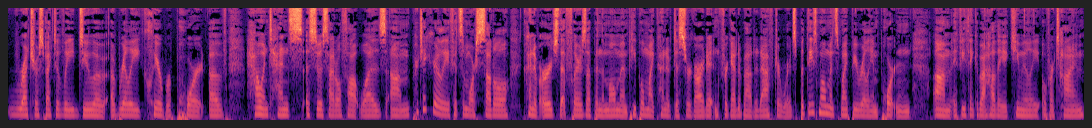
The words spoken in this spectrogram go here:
retrospectively do a, a really clear report of how intense a suicidal thought was, um, particularly if it's a more subtle kind of urge that flares up in the moment. People might kind of disregard it and forget about it afterwards. But these moments might be really important um, if you think about how they accumulate over time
